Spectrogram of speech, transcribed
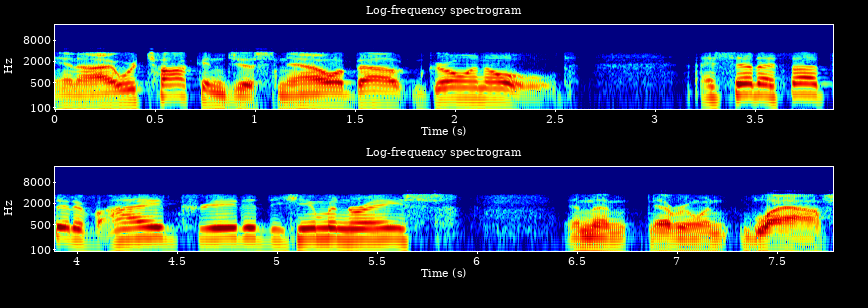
and I were talking just now about growing old. I said I thought that if I had created the human race, and then everyone laughs,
